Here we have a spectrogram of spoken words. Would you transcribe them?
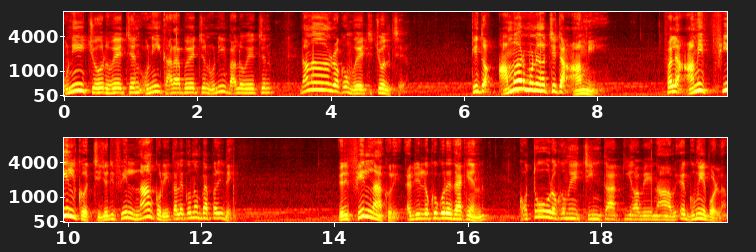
উনি চোর হয়েছেন, উনি খারাপ হয়েছেন, উনি ভালো হয়েছেন, নানান রকম হয়েছে, চলছে। কিন্তু আমার মনে হচ্ছে এটা আমি। ফলে আমি ফিল করছি, যদি ফিল না করি, তাহলে কোনো ব্যাপারই নেই। যদি ফিল না করি, আর যদি লক্ষ্য করে দেখেন, কত রকমের চিন্তা, কি হবে, না হবে ঘুমিয়ে পড়লাম।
